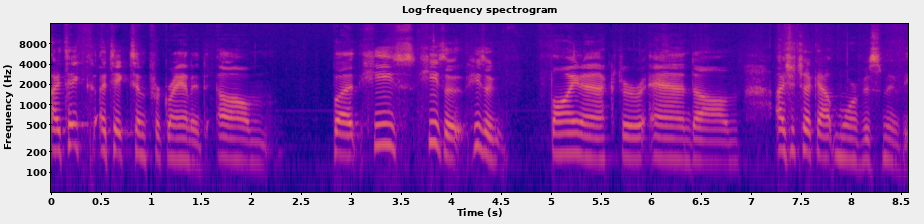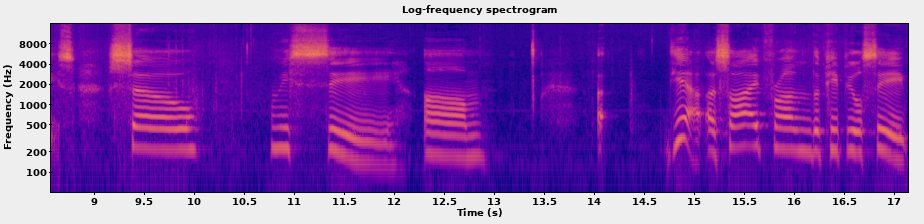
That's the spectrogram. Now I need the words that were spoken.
I take I take Tim for granted, um, but he's he's a he's a fine actor, and um, I should check out more of his movies. So, let me see. Um, uh, yeah, aside from the people you'll see,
